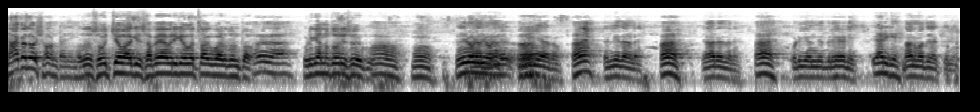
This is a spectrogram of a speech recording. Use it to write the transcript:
ನಾಗದೋಷ ಉಂಟ ನಿನ್ಗೆ ಅದು ಸೂಚ್ಯವಾಗಿ ಸಭೆಯವರಿಗೆ ಗೊತ್ತಾಗಬಾರ್ದು ಅಂತ ಹೌದಾ? ಹುಡುಗಿಯನ್ನು ತೋರಿಸಬೇಕು. ಹ್ಮ್ ಹ್ಮ್. ನೀನು ಯಾರು ಹಾ? ಎಲ್ಲಿದ್ದಾಳೆ? ಹಾ, ಯಾರಿದ್ದಾನೆ ಹಾ. ಹುಡುಗಿ ಅಂದಿದ್ರೆ ಹೇಳಿ. ಯಾರಿಗೆ? ನಾನು ಮದುವೆ ಆಗ್ತೇನೆ.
